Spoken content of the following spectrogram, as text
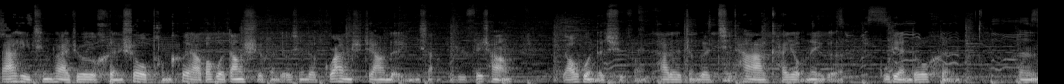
大家可以听出来就很受朋克呀，包括当时很流行的 grunge 这样的影响，就是非常摇滚的曲风。它的整个吉他还有那个鼓点都很很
